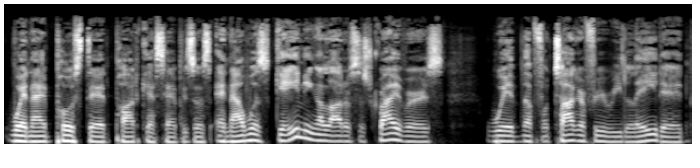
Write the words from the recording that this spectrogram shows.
when I posted podcast episodes and I was gaining a lot of subscribers with the photography related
